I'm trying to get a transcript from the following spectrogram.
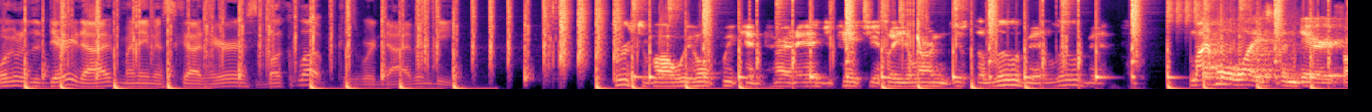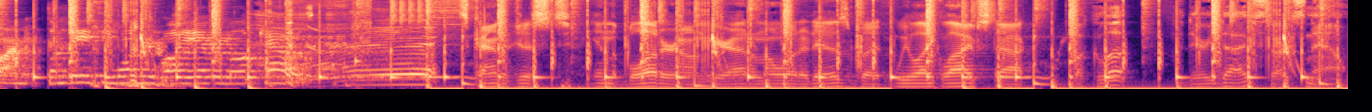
Welcome to the Dairy Dive. My name is Scott Harris. Buckle up because we're diving deep. First of all, we hope we can try to educate you so you learn just a little bit, a little bit. My whole life's been dairy farming. Some days you wonder why you ever milk cows. It's kind of just in the blood around here. I don't know what it is, but we like livestock. Buckle up. The Dairy Dive starts now.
